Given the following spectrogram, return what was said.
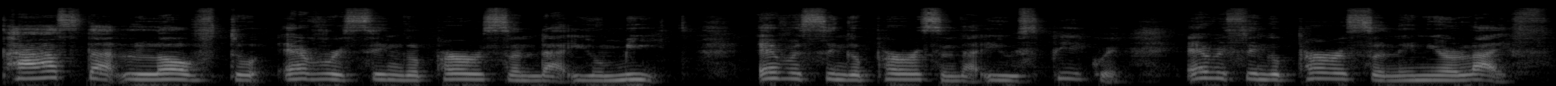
Pass that love to every single person that you meet every single person that you speak with every single person in your life.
